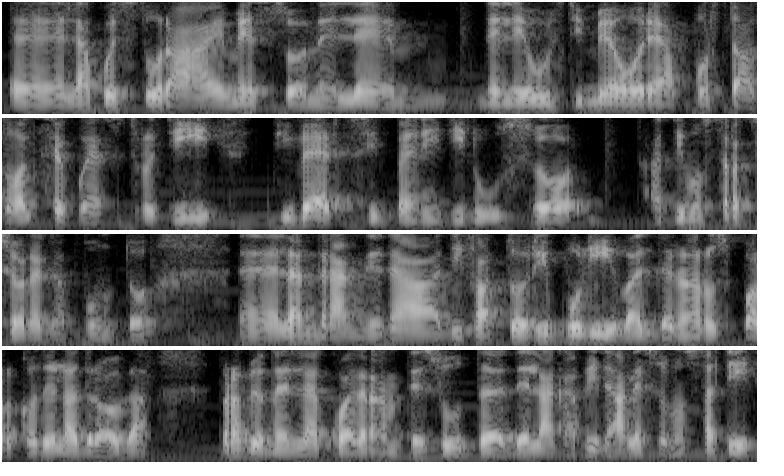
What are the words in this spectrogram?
eh, la questura ha emesso nelle, nelle ultime ore ha portato al sequestro di diversi beni di lusso a dimostrazione che appunto eh, l'andrangheta di fatto ripuliva il denaro sporco della droga proprio nel quadrante sud della capitale. Sono stati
